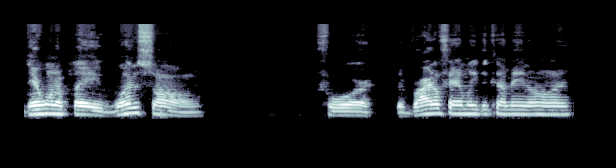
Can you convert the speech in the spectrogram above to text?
they want to play one song for the bridal family to come in on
